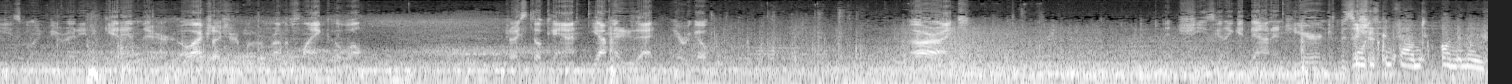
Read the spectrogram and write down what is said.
He's going to be ready to get in there. Oh, actually, I should have moved him around the flank. Oh well. But I still can. Yeah, I'm to do that. Here we go. Alright. And then she's going to get down in here into position. Orders confirmed. On the move.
